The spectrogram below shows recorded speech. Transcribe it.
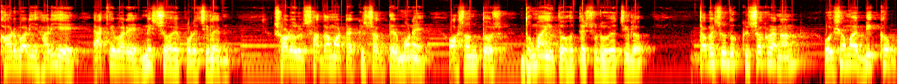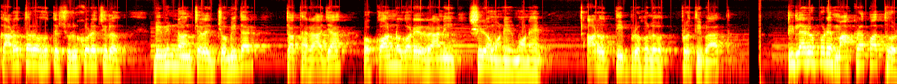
ঘরবাড়ি হারিয়ে একেবারে নিঃস্ব হয়ে পড়েছিলেন। সরল সাদামাটা কৃষকদের মনে অসন্তোষ ধুমায়িত হতে শুরু হয়েছিল। তবে শুধু কৃষকরা নন, ওই সময় বিক্ষোভ গাঢ়তর হতে শুরু করেছিল বিভিন্ন অঞ্চলের জমিদার তথা রাজা ও কর্ণগড়ের রানী শিরোমণির মনে। আরও তীব্র হলো প্রতিবাদ। টিলার ওপরে মাকড়া পাথর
